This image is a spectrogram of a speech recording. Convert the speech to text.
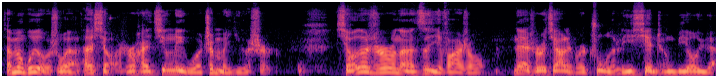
咱们鬼友说呀，他小时候还经历过这么一个事儿。小的时候呢，自己发烧，那时候家里边住的离县城比较远，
